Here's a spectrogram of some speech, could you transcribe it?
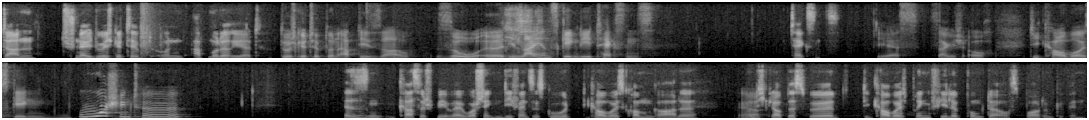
Dann schnell durchgetippt und abmoderiert. Durchgetippt und ab die Sau. So, äh, die Lions gegen die Texans. Texans. Yes, sage ich auch. Die Cowboys gegen Washington. Es ist ein krasses Spiel, weil Washington Defense ist gut, die Cowboys kommen gerade. Ja. Und ich glaube, das wird. Die Cowboys bringen viele Punkte aufs Board und gewinnen.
